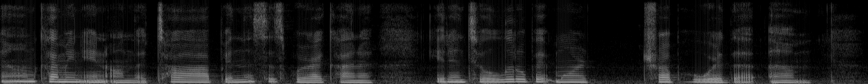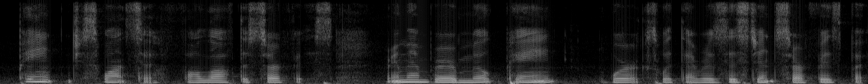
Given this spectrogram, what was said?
Now I'm coming in on the top and this is where I kind of get into a little bit more trouble where the um, paint just wants to fall off the surface Remember, milk paint works with a resistant surface, but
